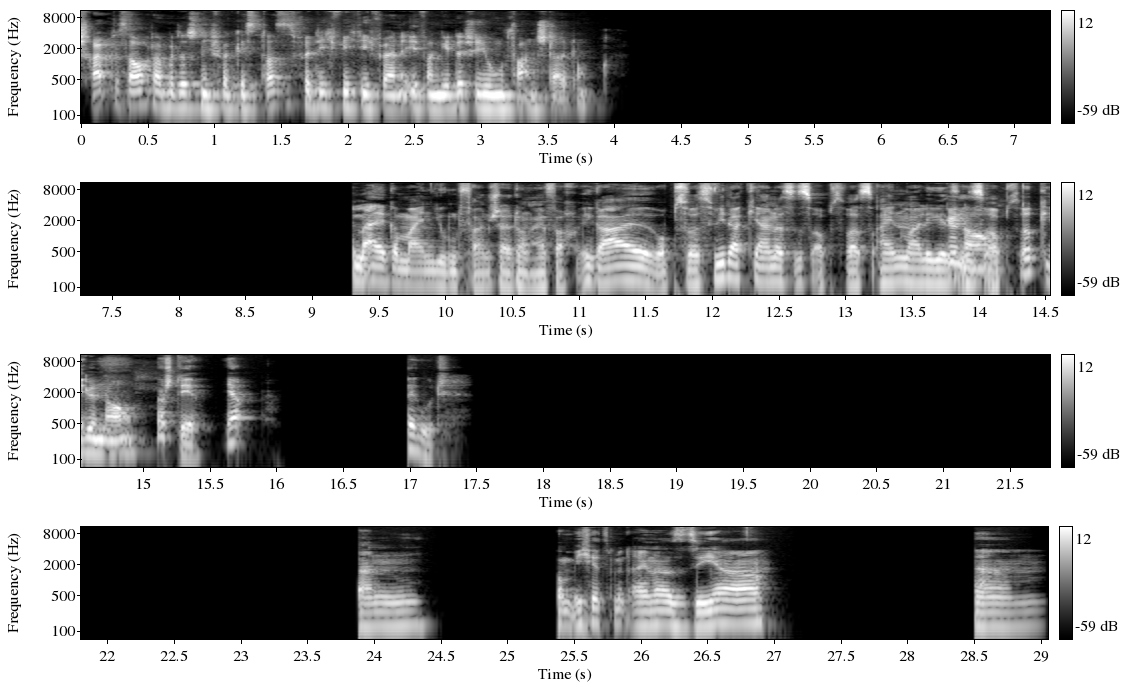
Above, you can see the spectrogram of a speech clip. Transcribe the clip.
Schreib das auch, damit du es nicht vergisst. Was ist für dich wichtig für eine evangelische Jugendveranstaltung? Im Allgemeinen Jugendveranstaltung einfach. Egal, ob es was Wiederkehrendes ist, ob es was Einmaliges Genau. ist, ob es. Okay. Genau. Verstehe. Ja. Sehr gut. Dann komme ich jetzt mit einer sehr ähm,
